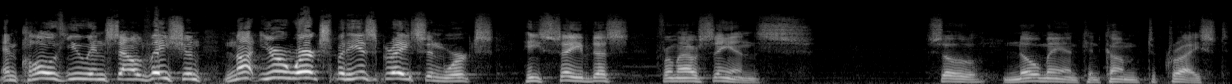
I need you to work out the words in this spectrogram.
and clothe you in salvation, not your works, but His grace and works, He saved us from our sins so no man can come to Christ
